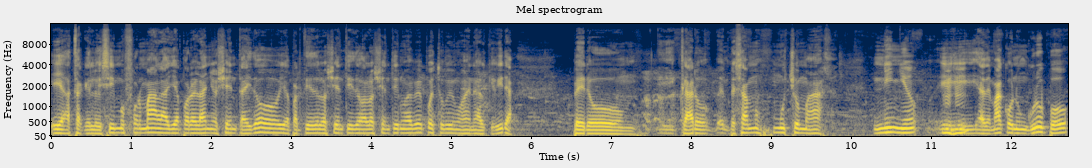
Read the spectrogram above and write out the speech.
Y hasta que lo hicimos formal allá por el año 82 y a partir del 82 al 89 pues estuvimos en Alquivira. Pero, y claro, empezamos mucho más niños y además con un grupo,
